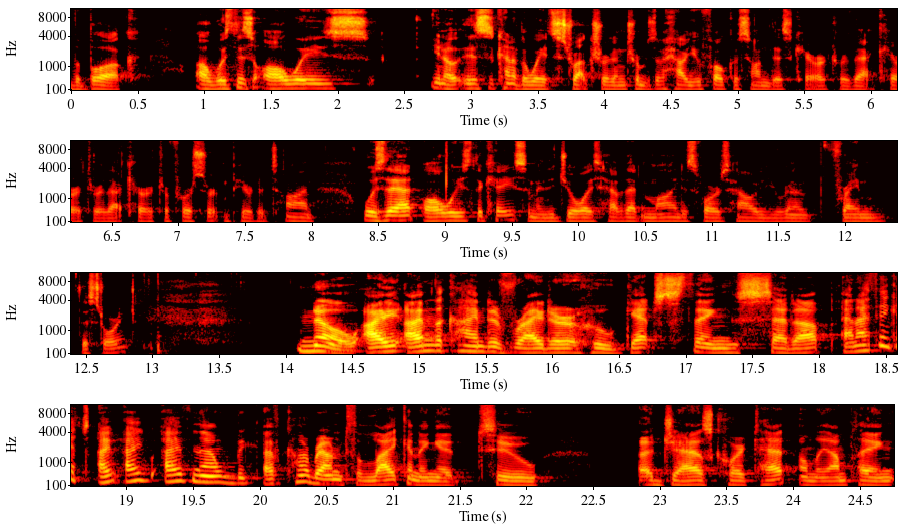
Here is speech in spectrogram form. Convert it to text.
the book. Uh, was this always, you know, this is kind of the way it's structured in terms of how you focus on this character, that character, that character for a certain period of time. Was that always the case? I mean, did you always have that in mind as far as how you were going to frame the story? No, I, I'm the kind of writer who gets things set up, and I think it's, I, I've now, be, I've come around to likening it to a jazz quartet, only I'm playing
